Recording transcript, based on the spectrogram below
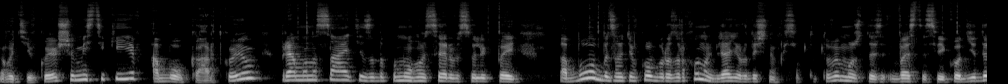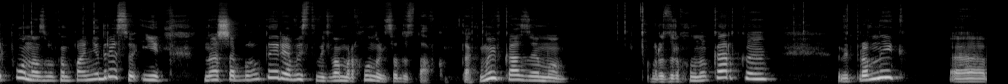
готівкою, якщо в місті Київ, або карткою прямо на сайті за допомогою сервісу LickPay, або безготівковий розрахунок для юридичних осіб. Тобто ви можете ввести свій код ЄДРПО, назву компанії, адресу, і наша бухгалтерія виставить вам рахунок за доставку. Так, ми вказуємо розрахунок карткою, відправник, е,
